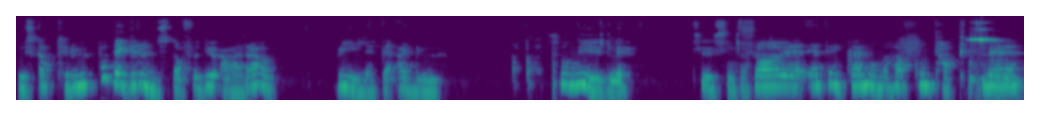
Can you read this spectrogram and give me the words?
Du skal tru på det grunnstoffet du er av. Bildet er du. Så nydelig. Tusen takk. Så jeg, jeg tenkte det er noe med å ha kontakt med,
